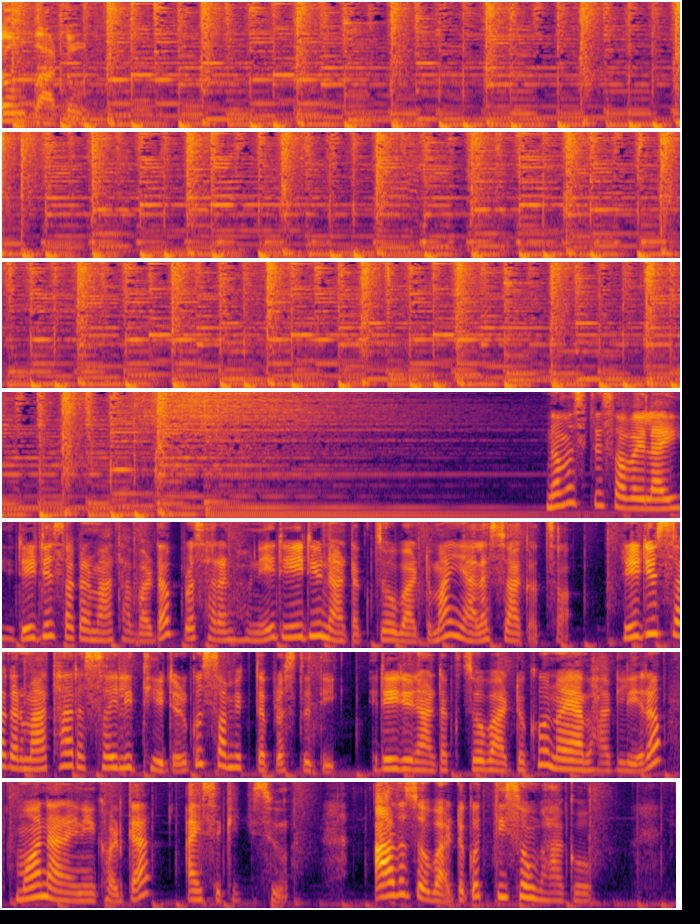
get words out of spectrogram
चौबाटो नमस्ते सबैलाई। रेडियो सगरमाथाबाट प्रसारण हुने रेडियो नाटक चौबाटोमा यहाँलाई स्वागत छ। रेडियो सगरमाथा र शैली थिएटरको संयुक्त प्रस्तुति। रेडियो नाटक चौबाटोको नयाँ भाग लिएर म नारायणी खड्का आइसकेकी छु। आज चौबाटोको तिसौँ भाग हो।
